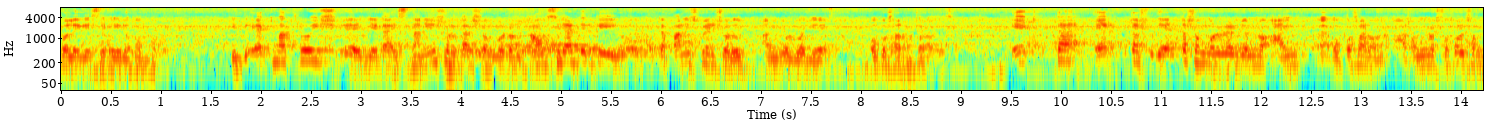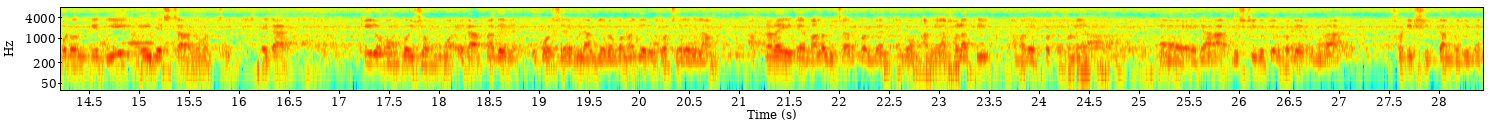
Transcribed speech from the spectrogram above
চলে গেছে এই রকম হবে কিন্তু একমাত্রই যেটা স্থানীয় সরকার সংগঠন কাউন্সিলরদেরকেই একটা পানিশমেন্ট স্বরূপ আমি বলব যে অপসারণ করা হয়েছে। একটা একটা শুধু একটা সংগঠনের জন্য আইন অপসারণ আর অন্য সকল সংগঠনকে দিয়েই এই দেশ চালানো হচ্ছে। এটা কী রকম বৈষম্য এটা আপনাদের উপর ছেড়ে দিলাম, জনগণদের উপর ছেড়ে দিলাম। আপনারা এটা ভালো বিচার করবেন এবং আমি আশা রাখি আমাদের প্রশাসনের এটা দৃষ্টিগোচর হবে ওনারা সঠিক সিদ্ধান্ত নেবেন।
